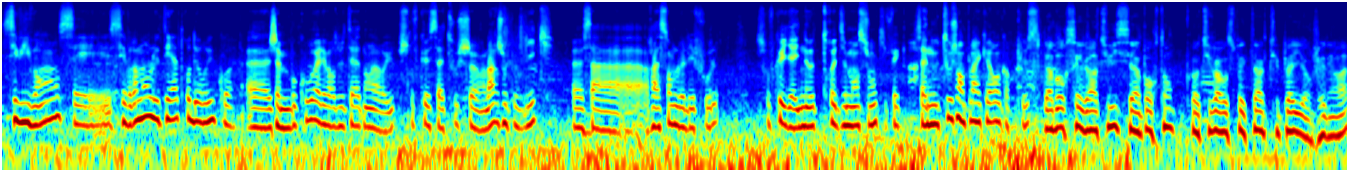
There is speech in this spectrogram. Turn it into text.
C'est vivant, c'est c'est vraiment le théâtre de rue, quoi. Euh, J'aime beaucoup aller voir du théâtre dans la rue. Je trouve que ça touche un large public, euh, ça rassemble les foules. Je trouve qu'il y a une autre dimension qui fait que ça nous touche en plein cœur encore plus. D'abord, c'est gratuit, c'est important. Quand tu vas au spectacle, tu payes en général.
